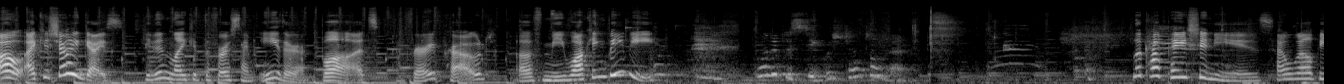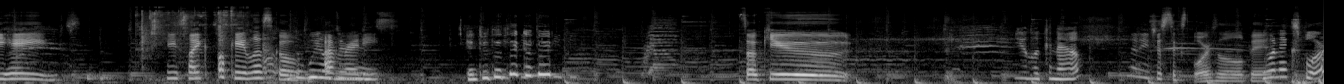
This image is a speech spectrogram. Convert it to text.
Oh, I can show you guys! He didn't like it the first time either, but I'm very proud of me walking Bibi. What a distinguished gentleman. Look how patient he is, how well behaved. He's like, okay, let's go. I'm ready. Into the thick of it. So cute. You looking out? He just explores a little bit. You want to explore?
